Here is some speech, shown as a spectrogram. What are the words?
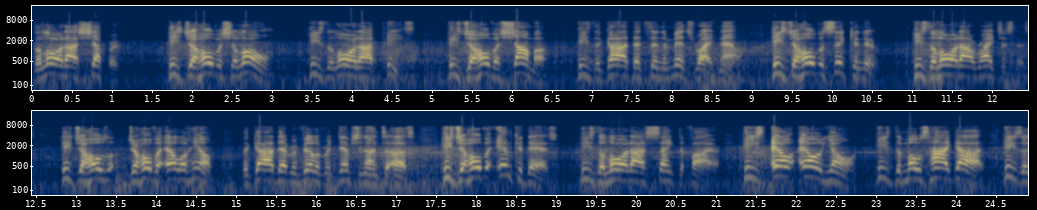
the Lord our shepherd. He's Jehovah Shalom. He's the Lord our peace. He's Jehovah Shammah. He's the God that's in the midst right now. He's Jehovah Sidkenu. He's the Lord our righteousness. He's Jehovah, Jehovah Elohim, the God that revealeth redemption unto us. He's Jehovah Imkadesh. He's the Lord our sanctifier. He's El Elyon. He's the most high God. He's a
